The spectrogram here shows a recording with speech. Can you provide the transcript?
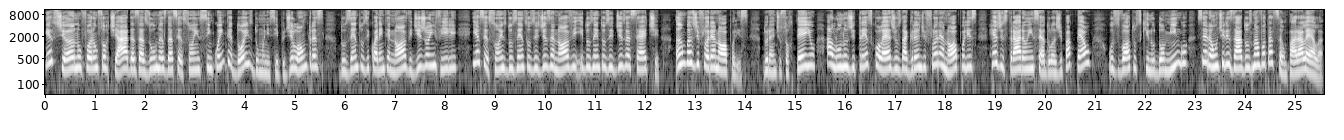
Este ano foram sorteadas as urnas das sessões 52 do município de Lontras, 249 de Joinville e as sessões 219 e 217, ambas de Florianópolis. Durante o sorteio, alunos de três colégios da Grande Florianópolis registraram em cédulas de papel os votos que no domingo serão utilizados na votação paralela.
